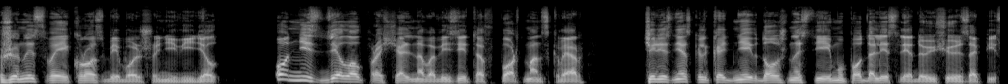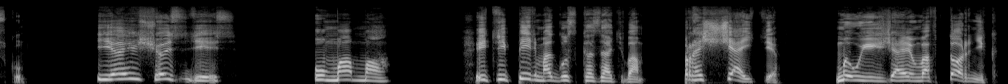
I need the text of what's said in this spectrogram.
Жены своей Кросби больше не видел. Он не сделал прощального визита в Портман-сквер. Через несколько дней в должности ему подали следующую записку. «Я еще здесь, у мама. И теперь могу сказать вам, прощайте. Мы уезжаем во вторник.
